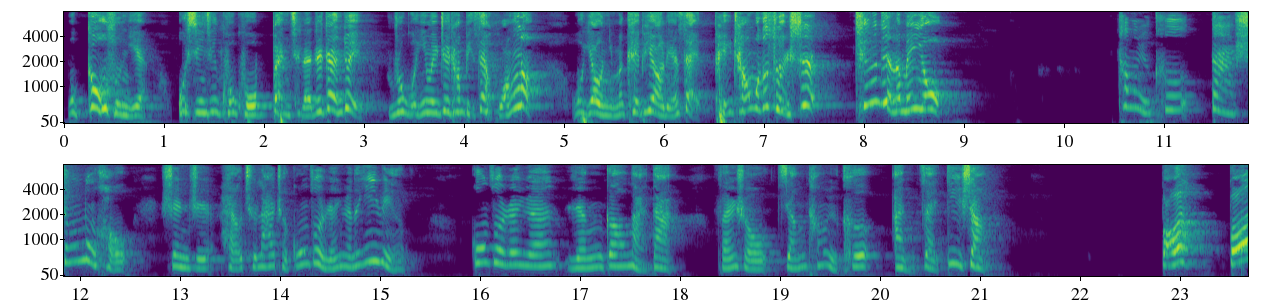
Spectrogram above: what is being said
我告诉你，我辛辛苦苦办起来的战队，如果因为这场比赛黄了，我要你们 KPL 联赛赔偿我的损失，听见了没有？汤宇科大声怒吼，甚至还要去拉扯工作人员的衣领。工作人员人高马大，反手将汤宇科按在地上。保安，保安！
